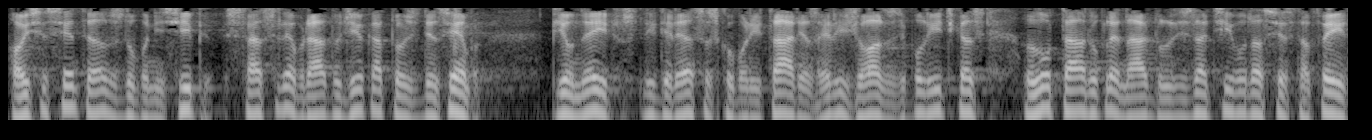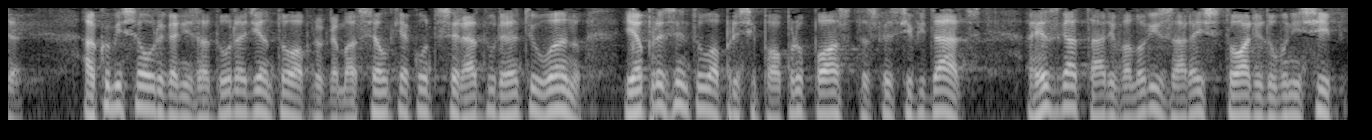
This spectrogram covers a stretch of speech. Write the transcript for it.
aos 60 anos do município, está celebrado dia 14 de dezembro. Pioneiros, lideranças comunitárias, religiosas e políticas lotaram o plenário do Legislativo na sexta-feira. A comissão organizadora adiantou a programação que acontecerá durante o ano e apresentou a principal proposta das festividades, resgatar e valorizar a história do município.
